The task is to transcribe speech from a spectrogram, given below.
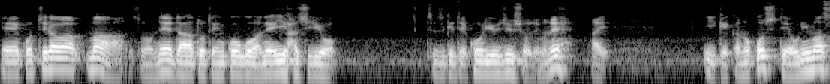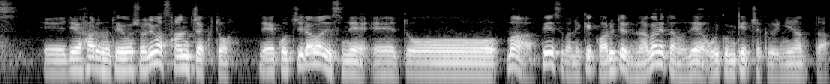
えー、こちらは、まあ、そのね、ダート転向後はね、いい走りを続けて、交流重賞でもね、はい、いい結果残しております。えー、で、春の帝王賞では3着と、で、こちらはですね、えっ、ー、と、まあ、ペースがね、結構ある程度流れたので、追い込み決着になった、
